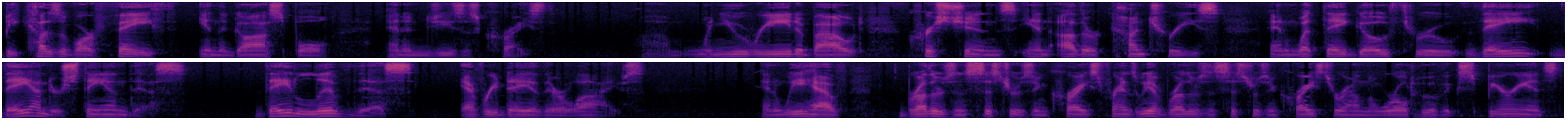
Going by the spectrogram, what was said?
because of our faith in the gospel and in Jesus Christ. Um, when you read about Christians in other countries and what they go through, they they understand this. They live this every day of their lives. And we have brothers and sisters in Christ, friends, we have brothers and sisters in Christ around the world who have experienced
